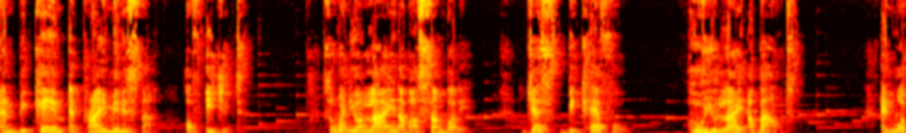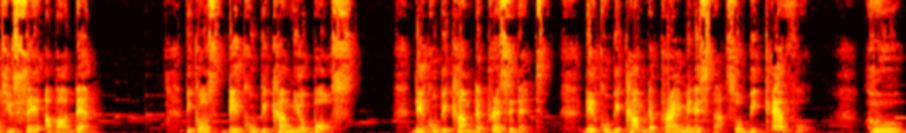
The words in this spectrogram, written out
and became a prime minister of Egypt. So when you're lying about somebody, just be careful who you lie about and what you say about them because they could become your boss. They could become the president. They could become the prime minister. So be careful who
